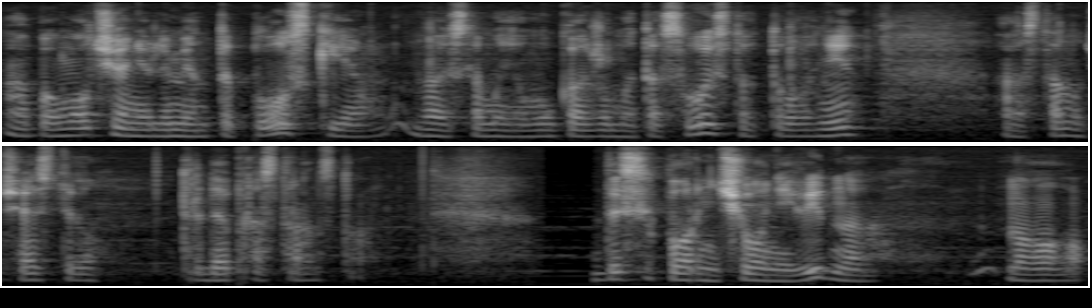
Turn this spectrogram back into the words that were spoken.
А по умолчанию элементы плоские, но если мы им укажем это свойство, то они а, станут частью 3D пространства. До сих пор ничего не видно, но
